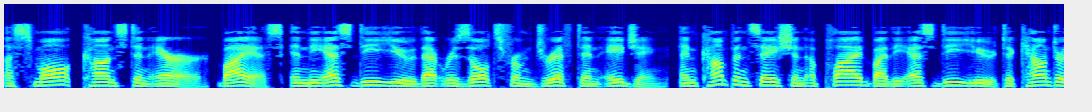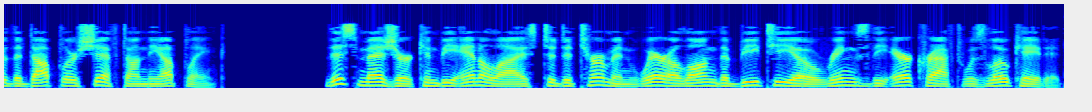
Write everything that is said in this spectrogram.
a small, constant error bias in the SDU that results from drift and aging, and compensation applied by the SDU to counter the Doppler shift on the uplink. This measure can be analyzed to determine where along the BTO rings the aircraft was located.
